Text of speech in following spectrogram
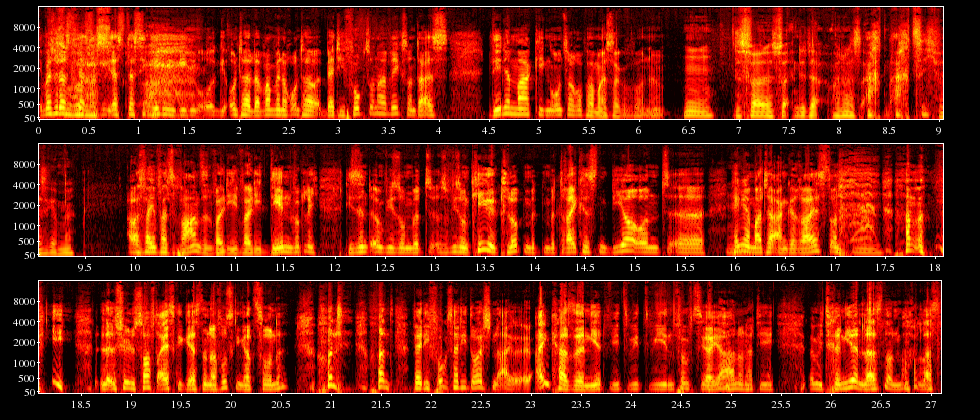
Ich weiß nur, dass, So dass, das. die, dass, dass die gegen, gegen, unter, da waren wir noch unter Bertie Fuchs unterwegs und da ist Dänemark gegen uns Europameister geworden, ja. Hm. Das war, das war Ende der, war das 88? Weiß ich gar nicht mehr. Aber es war jedenfalls Wahnsinn, weil die, weil die Dänen wirklich, die sind irgendwie so mit, so wie so ein Kegelclub mit, mit drei Kisten Bier und äh, Hängematte angereist und haben irgendwie schön Softeis gegessen in der Fußgängerzone. Und, und Bertie Fuchs hat die Deutschen ein- einkaserniert, wie, wie, wie in 50er Jahren und hat die irgendwie trainieren lassen und machen lassen.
